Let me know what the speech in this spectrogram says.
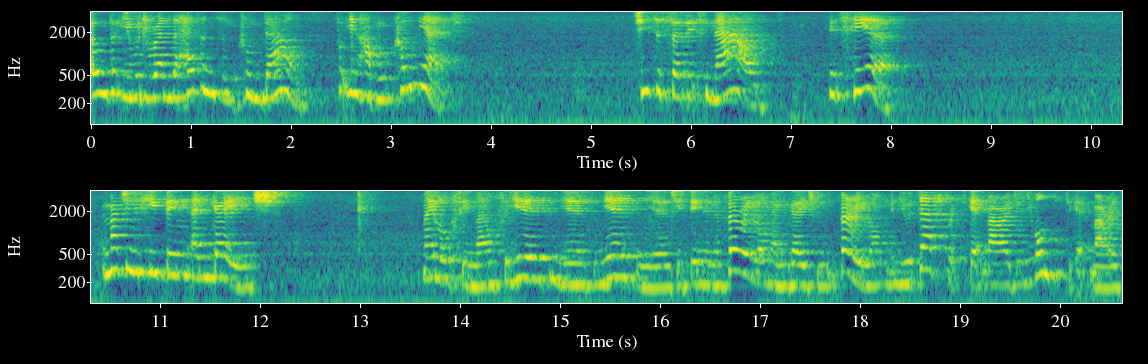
Oh, that you would rend the heavens and come down, but you haven't come yet. Jesus says it's now, it's here. Imagine if you've been engaged male or female, for years and years and years and years. You'd been in a very long engagement, very long, and you were desperate to get married and you wanted to get married.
